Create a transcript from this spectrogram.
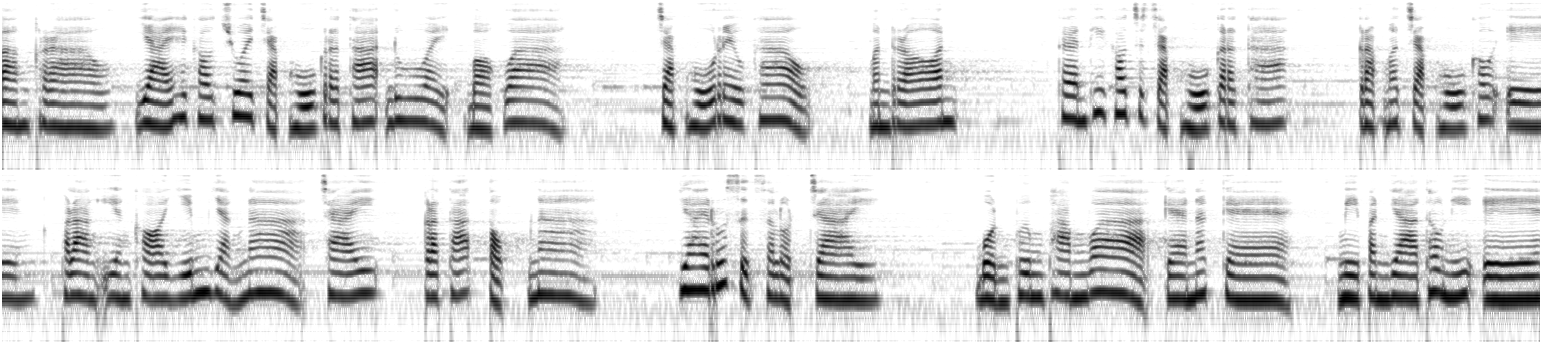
บางคราวยายให้เขาช่วยจับหูกระทะด้วย บอกว่า จับหูเร็วเข้า มันร้อน แทนที่เขาจะจับหูกระทะ กลับมาจับหูเขาเอง พลางเอียงคอยิ้มอย่างหน้า ใช้กระทะตบหน้า ยายรู้สึกสลดใจ บ่นพึมพำว่าแกนะแก มีปัญญาเท่านี้เอง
